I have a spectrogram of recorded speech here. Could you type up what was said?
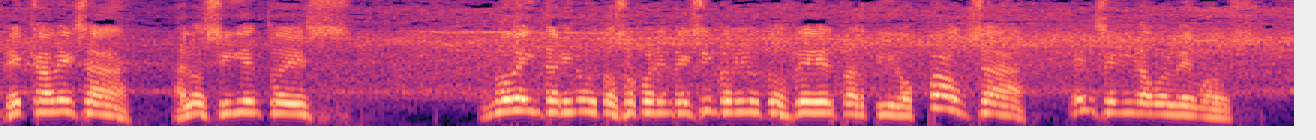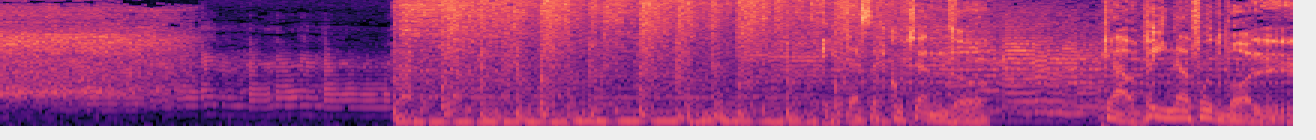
de cabeza a los siguientes 90 minutos o 45 minutos del partido. Pausa, enseguida volvemos. Estás escuchando Cabina Fútbol.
